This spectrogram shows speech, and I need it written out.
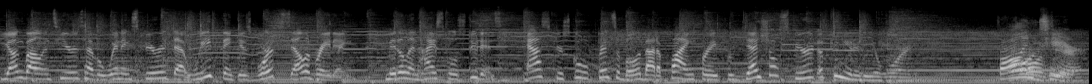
Young volunteers have a winning spirit that we think is worth celebrating. Middle and high school students, ask your school principal about applying for a Prudential Spirit of Community Award. Volunteer.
